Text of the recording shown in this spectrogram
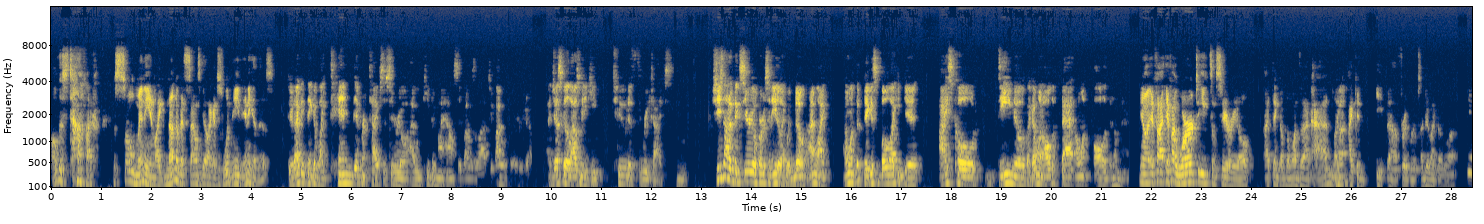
all this stuff. I, there's so many, and like none of it sounds good. Like I just wouldn't eat any of this. Dude, I could think of like ten different types of cereal I would keep in my house if I was allowed to. If I would go to a job. And Jessica allows me to keep two to three types. Hmm. She's not a big cereal person either. Like with milk, I'm like, I want the biggest bowl I can get, ice cold, D milk. Like I want all the fat. I want all of it on there. You know, if I if I were to eat some cereal, I think of the ones that I've had. Like Uh-huh. I could eat uh, Froot Loops. I do like those a lot. Yeah,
